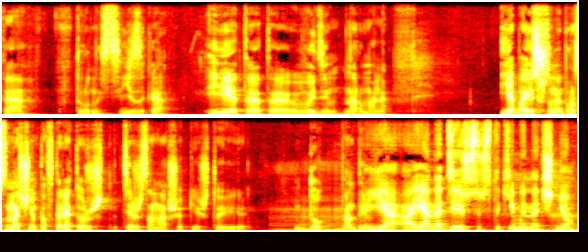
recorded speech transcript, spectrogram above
да, трудности языка. И это, это выйдем нормально. Я боюсь, что мы просто начнем повторять тоже те же самые ошибки, что и до пандемии. Я, а я надеюсь, что все-таки мы начнем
